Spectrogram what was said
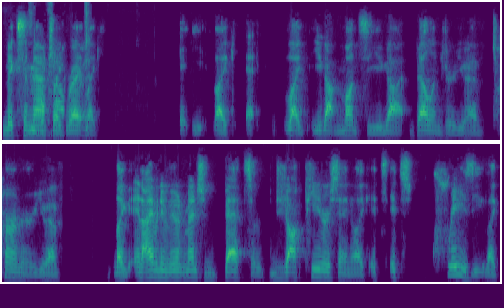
mix and match, like right, like like eh, like you got Muncy, you got Bellinger, you have Turner, you have like, and I haven't even mentioned Betts or Joc Pederson. Like it's it's crazy. Like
